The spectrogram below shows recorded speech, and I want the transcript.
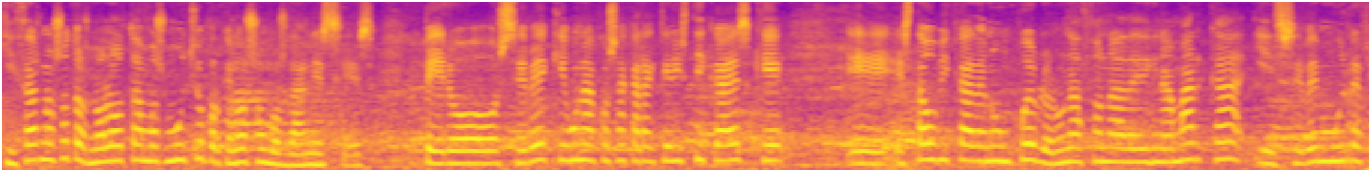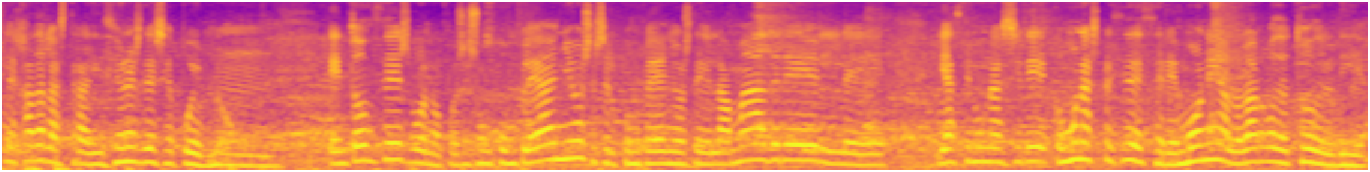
quizás nosotros no lo notamos mucho porque no somos daneses, pero se ve que una cosa característica es que eh, está ubicada en un pueblo, en una zona de Dinamarca, y se ven muy reflejadas las tradiciones de ese pueblo. Entonces, bueno, pues es un cumpleaños, es el cumpleaños de la madre, le- y hacen una serie, como una especie de ceremonia a lo largo de todo el día.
